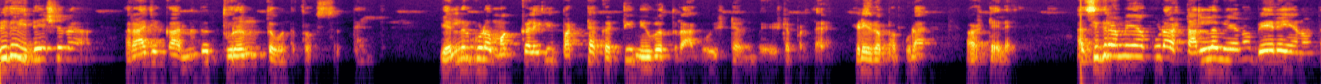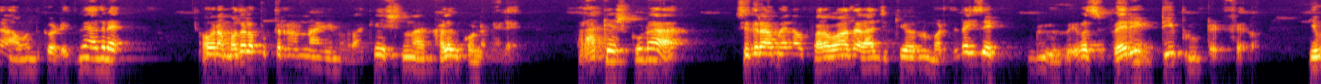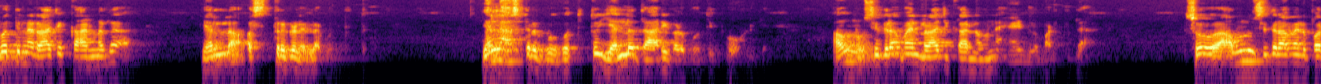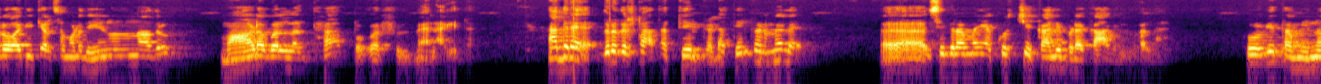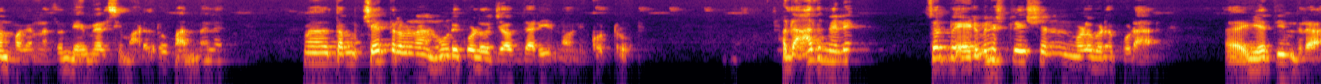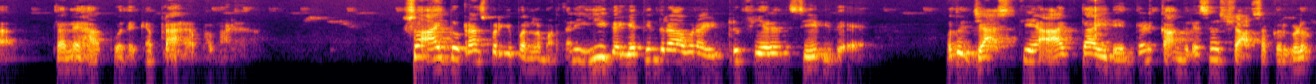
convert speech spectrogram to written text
ಇದು ಈ ದೇಶದ ರಾಜಕಾರಣದ ದುರಂತವನ್ನು ತೋರಿಸುತ್ತೆ ಎಲ್ಲರೂ ಕೂಡ ಮಕ್ಕಳಿಗೆ ಪಟ್ಟ ಕಟ್ಟಿ ನಿವೃತ್ತರಾಗುವ ಇಷ್ಟ ಇಷ್ಟಪಡ್ತಾರೆ. ಯಡಿಯೂರಪ್ಪ ಕೂಡ ಅಷ್ಟೇ ಇದೆ. ಅದು ಸಿದ್ದರಾಮಯ್ಯ ಕೂಡ ಅಷ್ಟಲ್ಲವೇನೋ ಬೇರೆ ಏನೋ ಅಂತ ನಾವು ಅಂದ್ಕೊಂಡಿದ್ವಿ. ಆದರೆ ಅವರ ಮೊದಲ ಪುತ್ರನನ್ನ ಏನು ರಾಕೇಶ್ನ ಕಳೆದುಕೊಂಡ ಮೇಲೆ ರಾಕೇಶ್ ಕೂಡ ಸಿದ್ದರಾಮಯ್ಯನ ಪರವಾದ ರಾಜಕೀಯವನ್ನು ಮಾಡ್ತಿದ್ದ. Is a was very deep rooted fellow ಇವತ್ತಿನ ರಾಜಕಾರಣದ ಎಲ್ಲ ಅಸ್ತ್ರಗಳೆಲ್ಲ ಗೊತ್ತಿತ್ತು. ಎಲ್ಲ ಅಸ್ತ್ರಗಳು ಗೊತ್ತಿತ್ತು, ಎಲ್ಲ ದಾರಿಗಳು ಗೊತ್ತಿತ್ತು ಅವನಿಗೆ. ಅವನು ಸಿದ್ದರಾಮಯ್ಯನ ರಾಜಕಾರಣವನ್ನು ಹ್ಯಾಂಡಲ್ ಮಾಡ್ತಿದ್ದ. ಸೊ ಅವನು ಸಿದ್ದರಾಮಯ್ಯನ ಪರವಾಗಿ ಕೆಲಸ ಮಾಡೋದು ಏನನ್ನಾದರೂ ಮಾಡಬಲ್ಲಂತಹ ಪವರ್ಫುಲ್ ಮ್ಯಾನ್ ಆಗಿದ್ದ. ಆದರೆ ದುರದೃಷ್ಟ ಆತ ತೀರ್ಕಂಡ ತೀರ್ಕೊಂಡ ಮೇಲೆ ಸಿದ್ದರಾಮಯ್ಯ ಕುರ್ಚಿ ಖಾಲಿ ಬಿಡಕ್ಕೆ ಆಗಲ್ವಲ್ಲ? ಹೋಗಿ ತಮ್ಮ ಇನ್ನೊಂದು ಮಗನ ತಂದು ಎಂ ಎಲ್ ಸಿ ಮಾಡಿದ್ರು. ಆದ್ಮೇಲೆ ತಮ್ಮ ಕ್ಷೇತ್ರವನ್ನ ನೋಡಿಕೊಳ್ಳೋ ಜವಾಬ್ದಾರಿಯನ್ನು ಅವನಿಗೆ ಕೊಟ್ಟರು ಅದಾದ್ಮೇಲೆ ಸ್ವಲ್ಪ ಅಡ್ಮಿನಿಸ್ಟ್ರೇಷನ್ ಒಳಗಡೆ ಕೂಡ ಯತೀಂದ್ರ ತಲೆ ಹಾಕೋದಕ್ಕೆ ಪ್ರಾರಂಭ ಮಾಡ ಸೊ ಆಯಿತು ಟ್ರಾನ್ಸ್ಫರ್ ಗಿಫರ್ ಎಲ್ಲ ಮಾಡ್ತಾನೆ. ಈಗ ಯತೀಂದ್ರ ಅವರ ಇಂಟರ್ಫಿಯರೆನ್ಸ್ ಏನಿದೆ? ಅದು ಜಾಸ್ತಿ ಆಗ್ತಾ ಇದೆ ಅಂತೇಳಿ ಕಾಂಗ್ರೆಸ್ ಶಾಸಕರುಗಳು,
